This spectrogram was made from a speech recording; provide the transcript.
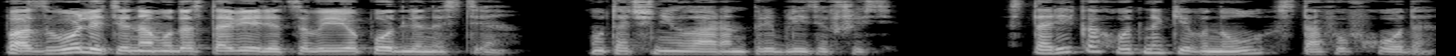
«Позволите нам удостовериться в ее подлинности?» — уточнил Аарон, приблизившись. Старик охотно кивнул, став у входа.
